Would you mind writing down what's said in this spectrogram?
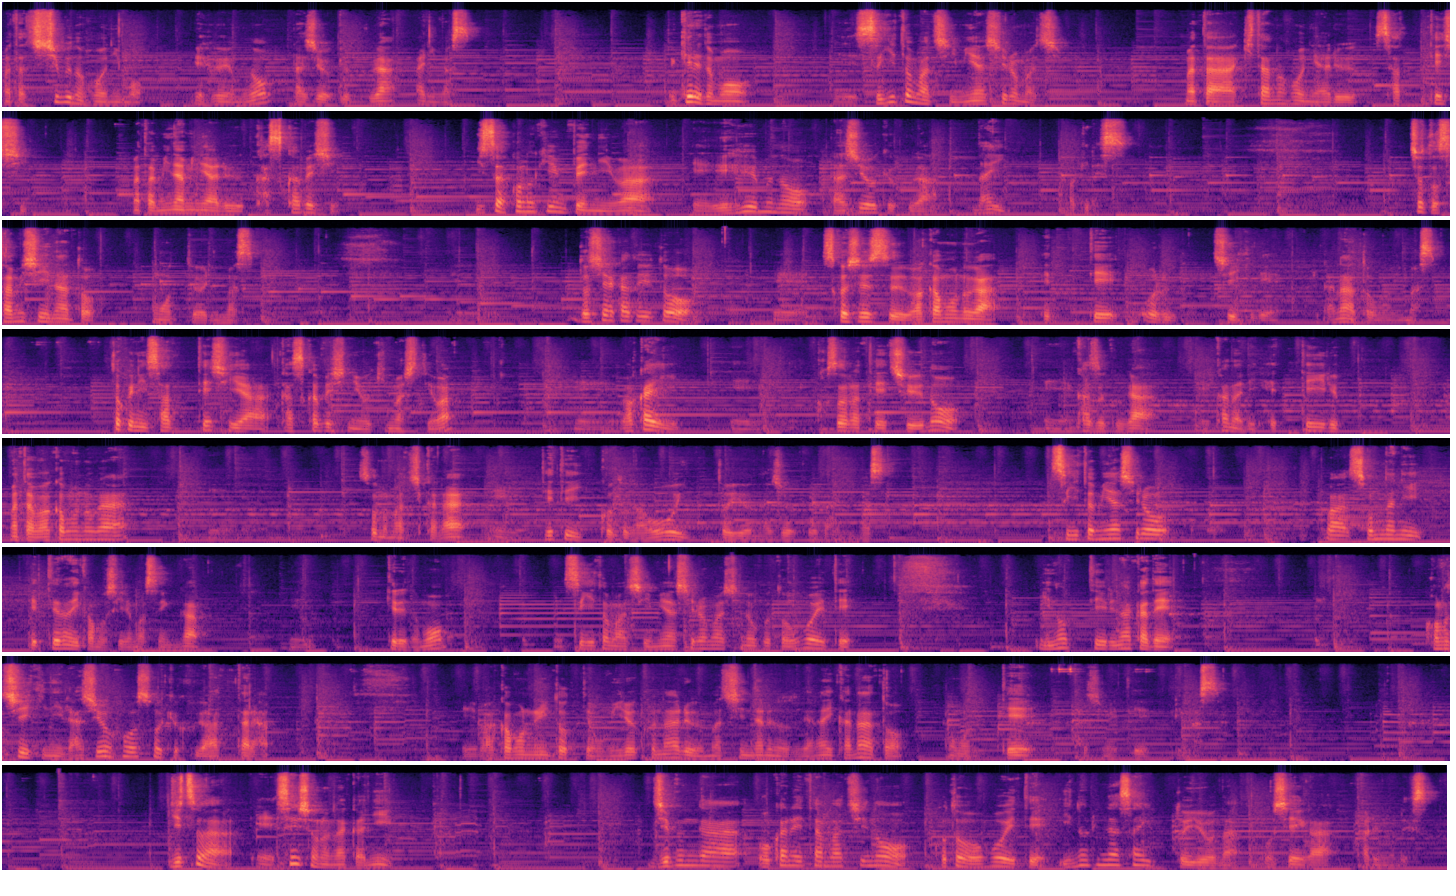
また秩父の方にも FM のラジオ局があります。けれども、杉戸町、宮代町、また北の方にある幸手市、また南にある春日部市、実はこの近辺には FM のラジオ局がないわけです。ちょっと寂しいなと思っております。どちらかというと、少しずつ若者が減っておる地域であるかなと思います。特に幸手市や春日部市におきましては、若い子育て中の家族がかなり減っている。また若者がその町から出ていくことが多いというような状況があります。杉戸宮代はそんなに減ってないかもしれませんが、けれども、杉戸町、宮代町のことを覚えて祈っている中で、この地域にラジオ放送局があったら、若者にとっても魅力のある街になるのではないかなと思って始めております。実は、聖書の中に自分が置かれた町のことを覚えて祈りなさいというような教えがあるのです。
